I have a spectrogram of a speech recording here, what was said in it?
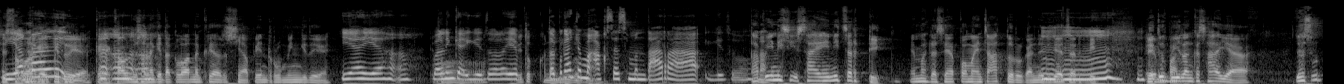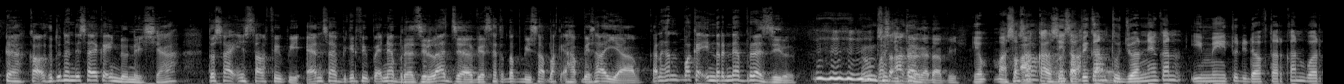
Iya sistemnya kayak kali. gitu ya. Kayak kalau misalnya kita keluar negeri harus nyiapin rooming gitu ya. Iya iya, heeh. paling kayak gitu lah ya. itu Tapi kan juga. cuma akses sementara gitu. Tapi ini si saya ini cerdik. Emang dasarnya pemain catur kan, jadi dia cerdik. Dia tuh bilang ke saya, ya sudah, kalau gitu nanti saya ke Indonesia, terus saya install VPN, saya bikin VPN-nya Brazil aja, biar saya tetap bisa pakai HP saya. Karena kan pakai internetnya Brazil. Masuk akal gak tapi? Ya masuk Masuk akal akal, sih, masuk tapi kan akal. tujuannya kan IMEI itu didaftarkan buat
